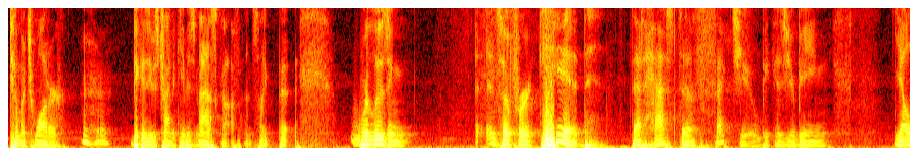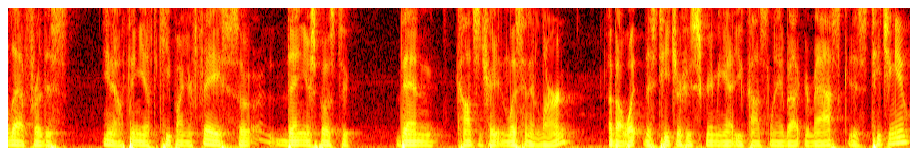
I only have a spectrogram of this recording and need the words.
too much water because he was trying to keep his mask off. And it's like that we're losing. And so for a kid, that has to affect you because you're being yelled at for this, you know, thing you have to keep on your face. So then you're supposed to then concentrate and listen and learn about what this teacher who's screaming at you constantly about your mask is teaching you.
